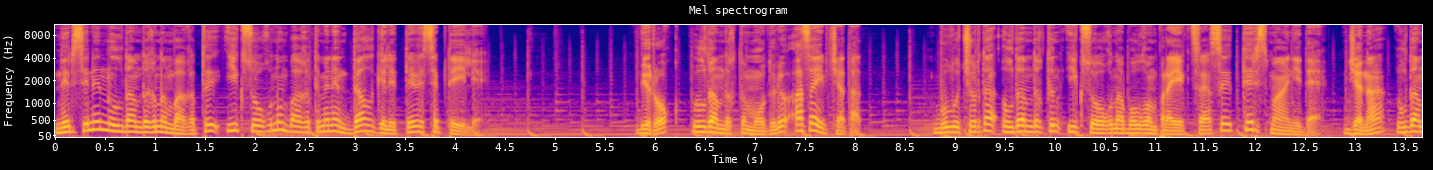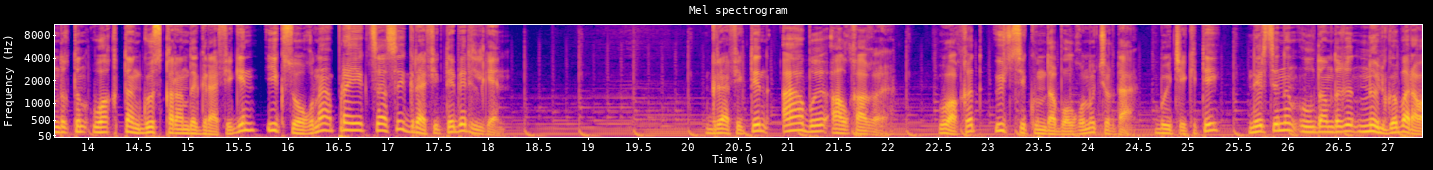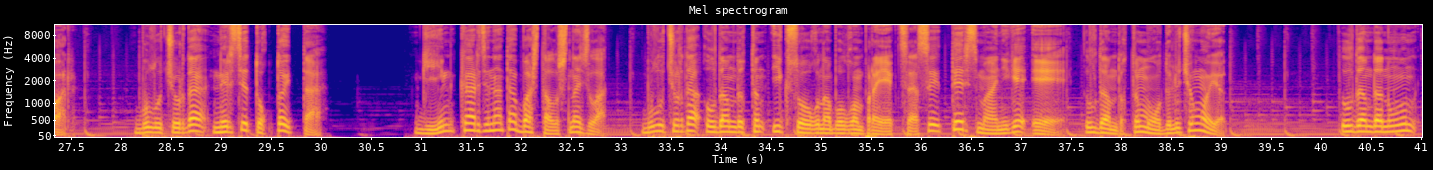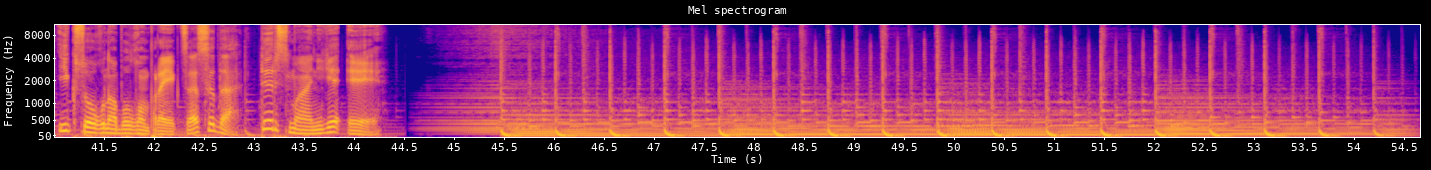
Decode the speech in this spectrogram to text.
нерсенин ылдамдыгынын багыты x огунун багыты менен дал келет деп эсептейли. Бирок ылдамдыктын модулу азайып жатат. Бул учурда ылдамдыктын x огуна болгон проекциясы терс мааниде. Жана ылдамдыктын убакыттан көз каранды графигин x огуна проекциясы графикте берилген. Графиктин а алкагы. Убакыт үч секундда болгон учурда. Б чекити нерсенин ылдамдыгы нөлгө барабар бул учурда нерсе токтойт да. Кийин координата башталышына жылат. Бул учурда ылдамдыктын x огуна болгон проекциясы терс мааниге ээ ылдамдыктын модулу чоңойот. Ылдамдануунун x огуна болгон проекциясы да терс мааниге ээ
